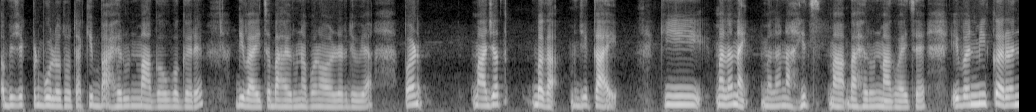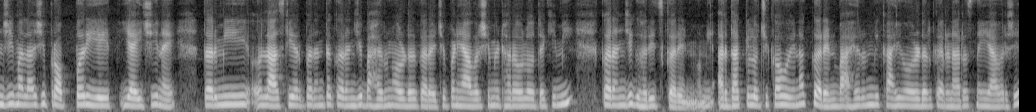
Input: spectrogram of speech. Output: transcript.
अभिषेक पण बोलत होता की बाहेरून मागव वगैरे. दिवाळीचं बाहेरून आपण ऑर्डर देऊया. पण माझ्यात बघा म्हणजे काय की मला नाही मला नाहीच मा बाहेरून मागवायचं आहे इवन मी करंजी मला अशी प्रॉपर ये यायची नाही. तर मी लास्ट इयरपर्यंत करंजी बाहेरून ऑर्डर करायची. पण यावर्षी मी ठरवलं होतं की मी करंजी घरीच करेन. मग मी अर्धा किलोची का होईना करेन. बाहेरून मी काही ऑर्डर करणारच नाही यावर्षी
